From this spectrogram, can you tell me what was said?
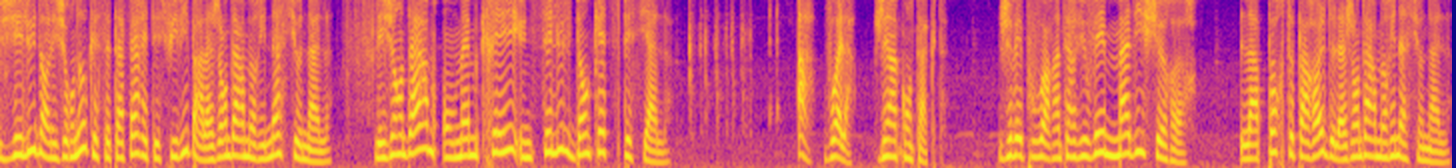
J'ai lu dans les journaux que cette affaire était suivie par la gendarmerie nationale. Les gendarmes ont même créé une cellule d'enquête spéciale. Ah, voilà, j'ai un contact. Je vais pouvoir interviewer Maddy Scherer, la porte-parole de la gendarmerie nationale.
